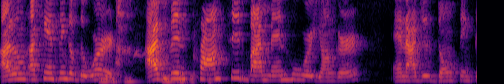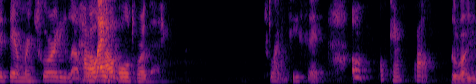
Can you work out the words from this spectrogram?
I don't. I can't think of the word. I've been prompted by men who were younger, and I just don't think that their maturity level. how, like how old were they? Twenty six. Oh, okay. Wow. What about you?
